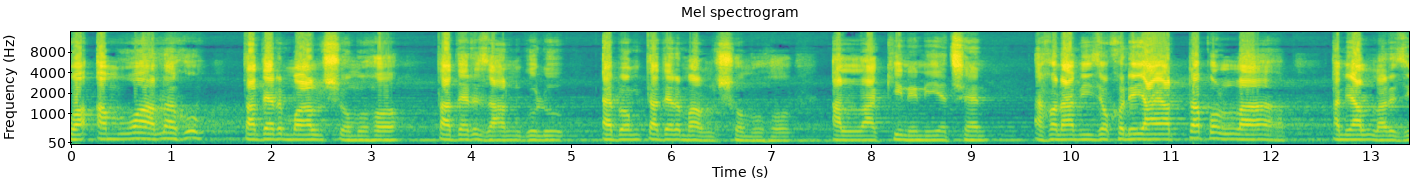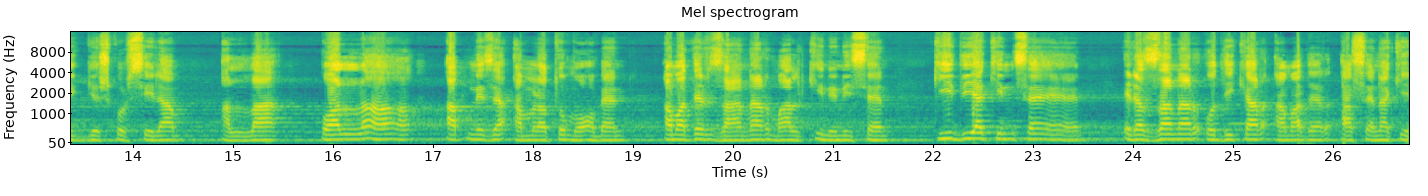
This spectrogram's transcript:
ও আমওয়ালাহুম, তাদের মালসমূহ, তাদের জানগুলো এবং তাদের মালসমূহ আল্লাহ কিনে নিয়েছেন। এখন আমি যখন এই আয়াতটা পড়লাম, আমি আল্লাহরে জিজ্ঞেস করছিলাম, আল্লাহ, ও আল্লাহ, আপনি যে আমরা তো মবেন আমাদের জানার মাল কিনে নিছেন, কি দিয়া কিনছেন? এটা জানার অধিকার আমাদের আছে নাকি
